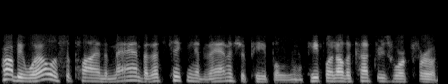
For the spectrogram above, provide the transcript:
Probably well, the supply and demand, but that's taking advantage of people. People in other countries work for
